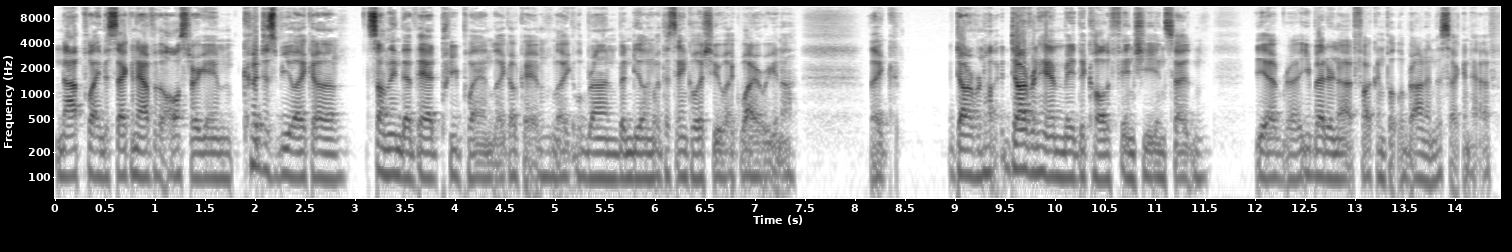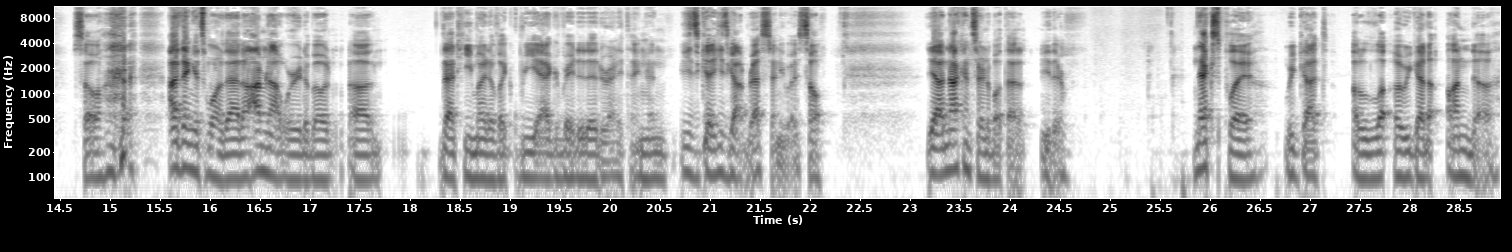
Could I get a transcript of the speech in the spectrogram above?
not playing the second half of the All Star game could just be like a something that they had pre-planned. Like, okay, like LeBron been dealing with this ankle issue. Like, why are we gonna like Darvin Darvin Ham made the call to Finchy and said yeah, bro, you better not fucking put LeBron in the second half. So I think it's more of that. I'm not worried about uh, that he might have like re-aggravated it or anything, and he's he's got rest anyway. So yeah, I'm not concerned about that either. Next play, we got a uh, we got a under,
